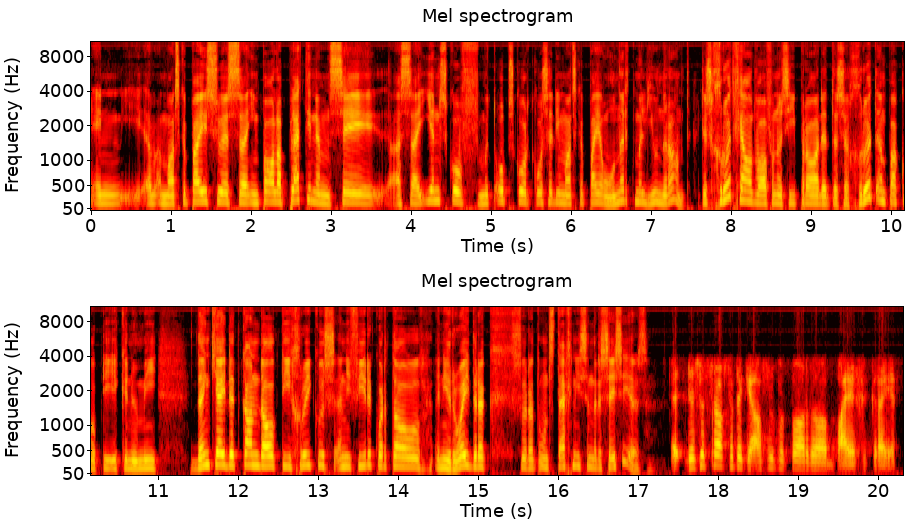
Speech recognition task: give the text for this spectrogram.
en 'n maatskappy soos uh, Impala Platinum sê as hy een skof moet opskort kos dit die maatskappy 100 miljoen rand. Dis groot geld waarvan ons hier praat. Dit is 'n groot impak op die ekonomie. Dink jy dit kan dalk die groeikoers in die 4de kwartaal in die rooi druk sodat ons tegnies in resessie is? Eh, dis 'n vraag wat ek die afgelope paar dae baie gekry het.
